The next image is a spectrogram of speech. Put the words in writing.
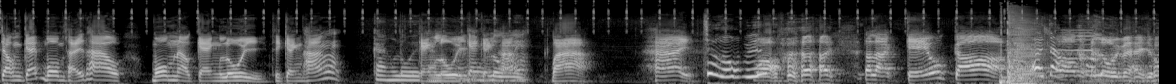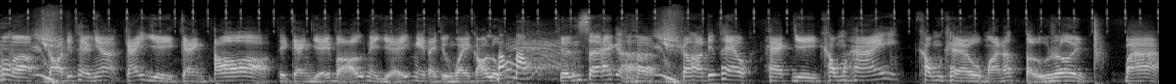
Trong các môn thể thao môn nào càng lùi thì càng thắng? Càng lùi. càng lùi thì càng càng lùi. thắng ba hai. Chưa không biết. một. Đó là kéo co. Trời. to mình phải lùi về đúng không ạ? Rồi tiếp theo nha. Cái gì càng to thì càng dễ vỡ. Cái này dễ. Ngay tại trường quay có luôn. Bóng bóng. chính xác. À. câu hỏi tiếp theo. Hạt gì không hái không khều mà nó tự rơi? Ba.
